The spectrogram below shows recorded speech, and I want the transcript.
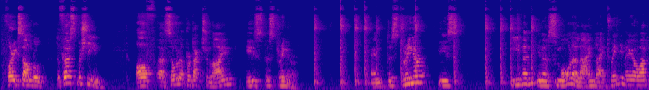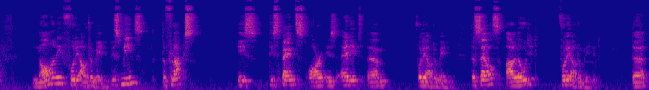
For example, the first machine of a solar production line is the stringer. And the stringer is even in a smaller line like 20 megawatt normally fully automated. This means the flux is dispensed or is added um, fully automated. The cells are loaded fully automated. The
